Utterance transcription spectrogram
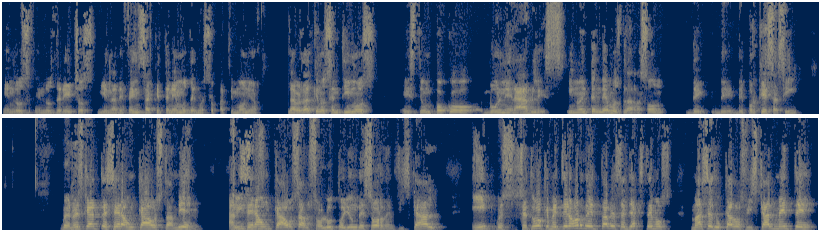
en los, en los derechos y en la defensa que tenemos de nuestro patrimonio. La verdad que nos sentimos este, un poco vulnerables y no entendemos la razón de, de por qué es así. Bueno, es que antes era un caos también. Antes era un caos absoluto y un desorden fiscal. Y pues se tuvo que meter orden. Tal vez el día que estemos más educados fiscalmente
